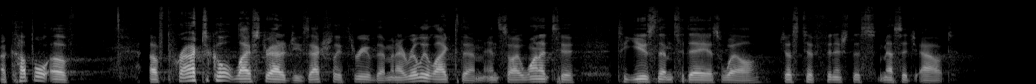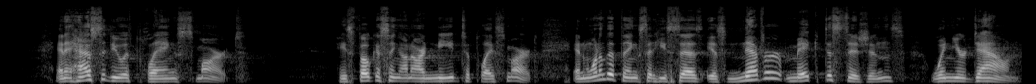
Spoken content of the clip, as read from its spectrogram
a couple of, of practical life strategies, actually, three of them, and I really liked them, and so I wanted to, to use them today as well, just to finish this message out. And it has to do with playing smart. He's focusing on our need to play smart. And one of the things that he says is never make decisions when you're down.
